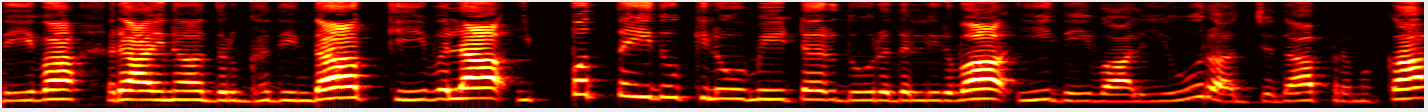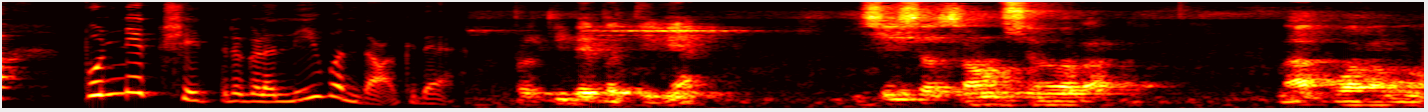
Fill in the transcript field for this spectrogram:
ದೇವರಾಯನ ದುರ್ಗದಿಂದ ಕೇವಲ ಇಪ್ಪತ್ತೈದು ಕಿಲೋಮೀಟರ್ ದೂರದಲ್ಲಿರುವ ಈ ದೇವಾಲಯವು ರಾಜ್ಯದ ಪ್ರಮುಖ ಪುಣ್ಯಕ್ಷೇತ್ರಗಳಲ್ಲಿ ಒಂದಾಗಿದೆ. ಪ್ರತಿ ದೇವತೆಗೆ ವಿಶೇಷ ಶ್ರಾವಣ ಶನಿವಾರ ನಾಲ್ಕು ವಾರನೂ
